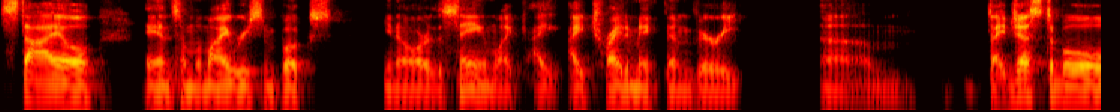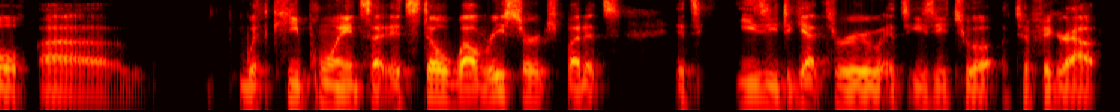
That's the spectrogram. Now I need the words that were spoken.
style. And some of my recent books, you know, are the same. Like I I try to make them very um, digestible uh, with key points. It's still well researched, but it's it's easy to get through. It's easy to to figure out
